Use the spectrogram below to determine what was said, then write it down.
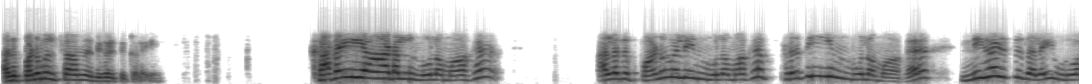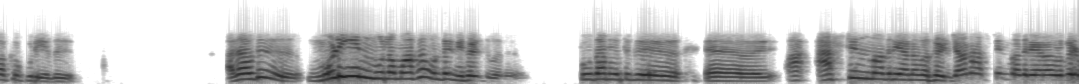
அது பணுவல் சார்ந்த நிகழ்த்துக்களை. கதையாடல் மூலமாக அல்லது பணுவலின் மூலமாக பிரதியின் மூலமாக நிகழ்த்துதலை உருவாக்கக்கூடியது. அதாவது மொழியின் மூலமாக ஒன்றை நிகழ்த்துவது. உதாரணத்துக்கு ஆஸ்டின் மாதிரியானவர்கள் ஜான் ஆஸ்டின் மாதிரியானவர்கள்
